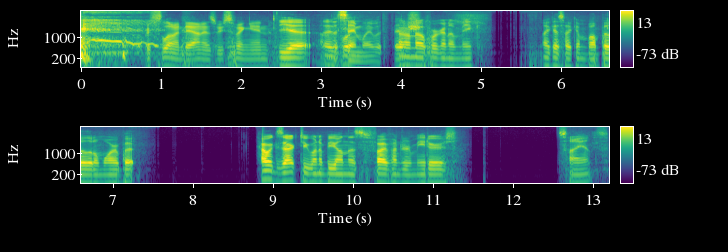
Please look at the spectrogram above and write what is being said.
We're slowing down as we swing in. Yeah. I'm the same way with fish. I don't know if we're gonna make. I guess I can bump it a little more, but how exact do you want to be on this 500 meters? Science.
